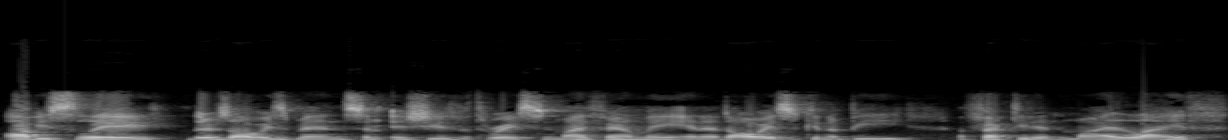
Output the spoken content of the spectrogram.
obviously there's always been some issues with race in my family, and it's always going to be affecting in my life.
